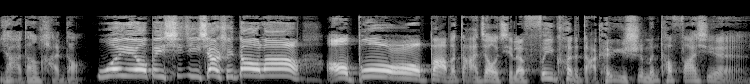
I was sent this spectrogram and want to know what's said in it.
亚当喊道：“我也要被吸进下水道了！”哦不！爸爸大叫起来，飞快的打开浴室门。他发现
